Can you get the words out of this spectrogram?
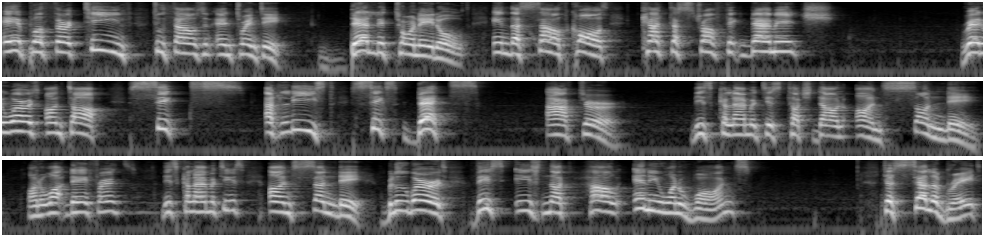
April 13th, 2020. Deadly tornadoes in the south cause catastrophic damage. Red words on top. Six, at least six deaths after these calamities touched down on Sunday. On what day, friends? These calamities on Sunday. Blue words. This is not how anyone wants to celebrate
